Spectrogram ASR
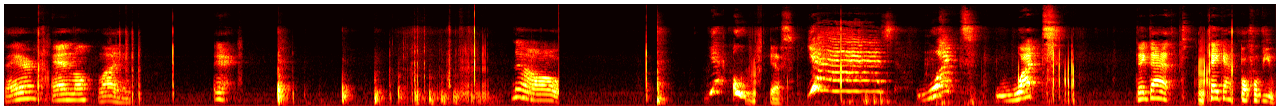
Fair, animal, lion. Eh. No. Yeah. Oh, Yes. yes. What? What? Take that. Take that, both of you.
